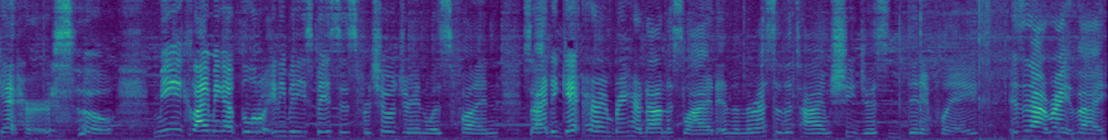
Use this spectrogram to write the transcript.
get her. So me climbing up the little itty bitty spaces for children was fun. So I had to get her and bring her down the slide and then the rest of the time she just didn't play. Isn't that right Vi?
